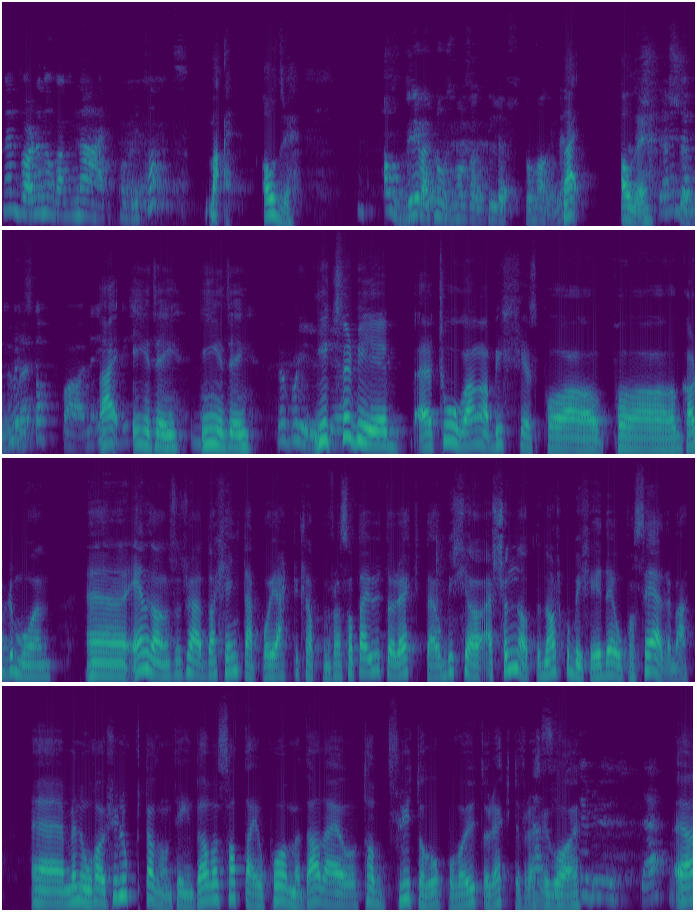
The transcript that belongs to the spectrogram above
Men var du noen gang nær på å bli tatt? Nei. Aldri. Aldri vært noen som har sagt 'løft på magen din'? Nei. Aldri. Jeg skjønner det. stoppa? eller? Nei, ingenting. Ingenting. Gikk forbi eh, to ganger bikkjer på, på Gardermoen. Eh, en gang så tror jeg, da kjente jeg på hjerteklappen, for da satt jeg ute og røykte, og bikkja Jeg skjønner at det er narkobikkje idet hun passerer meg. Eh, men hun har jo ikke lukta noen ting. Da satt jeg jo på med, da hadde jeg jo tatt flytoget opp og var ute og røykte for jeg Da skulle gå. sitter du ute på Ja.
